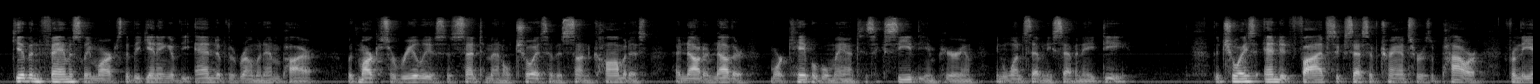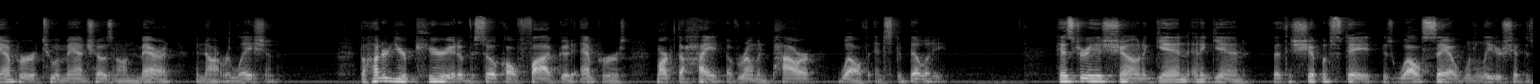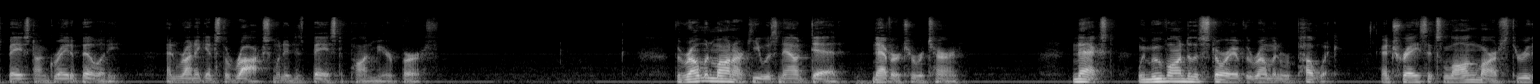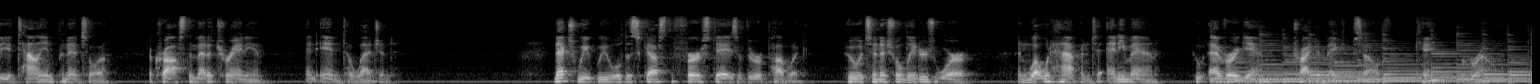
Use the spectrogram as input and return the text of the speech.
Gibbon famously marks the beginning of the end of the Roman Empire, with Marcus Aurelius' sentimental choice of his son Commodus and not another, more capable man to succeed the imperium in 177 AD. The choice ended five successive transfers of power from the emperor to a man chosen on merit and not relation. The hundred-year period of the so-called five good emperors marked the height of Roman power, wealth, and stability. History has shown again and again that the ship of state is well sailed when leadership is based on great ability, and run against the rocks when it is based upon mere birth. The Roman monarchy was now dead, never to return. Next, we move on to the story of the Roman Republic, and trace its long march through the Italian peninsula, across the Mediterranean, and into legend. Next week we will discuss the first days of the Republic, who its initial leaders were, and what would happen to any man who ever again tried to make himself king of Rome.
